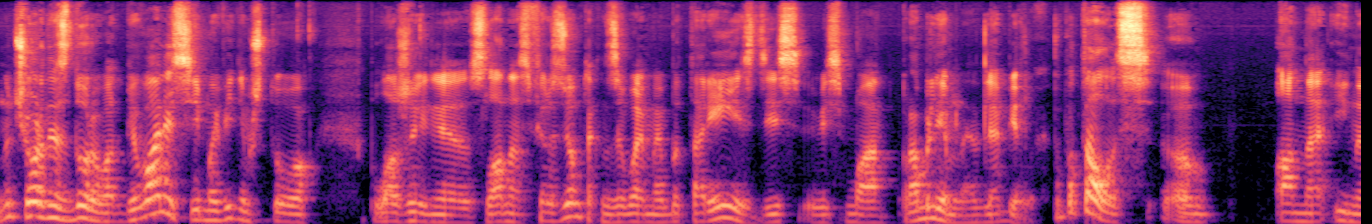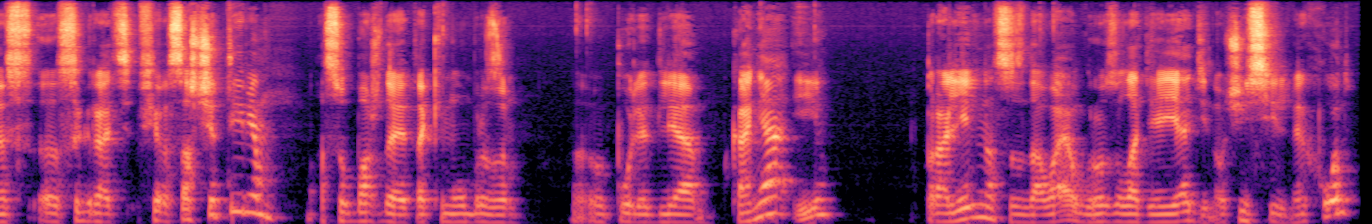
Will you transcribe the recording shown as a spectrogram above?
Но черные здорово отбивались, и мы видим, что положение слона с ферзем, так называемая батарея, здесь весьма проблемная для белых. Попыталась э, Анна Инес э, сыграть ферзь h4, освобождая таким образом э, поле для коня и параллельно создавая угрозу ладья e1. Очень сильный ход,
